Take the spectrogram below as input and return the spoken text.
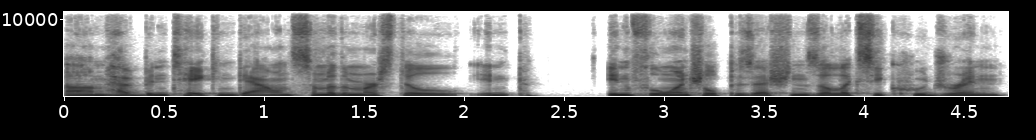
um, have been taken down. Some of them are still in influential positions. Alexei Kudrin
